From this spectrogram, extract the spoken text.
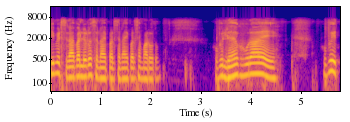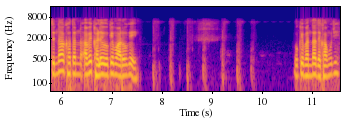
टीममेट स्नाइपर ले लो स्नाइपर स्नाइपर से मारो तुम। अबे लैग हो रहा है। अबे इतना खतरनाक अबे खड़े होके मारोगे। ओके, बंदा दिखा मुझे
